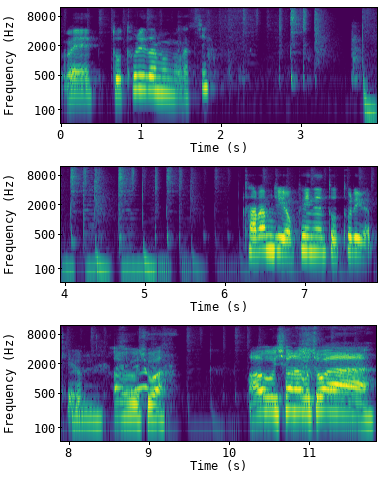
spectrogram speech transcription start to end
왜 도토리 닮은 것 같지? 다람쥐 옆에 있는 도토리 같아요. 음, 아우 좋아 아우 시원하고 좋아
